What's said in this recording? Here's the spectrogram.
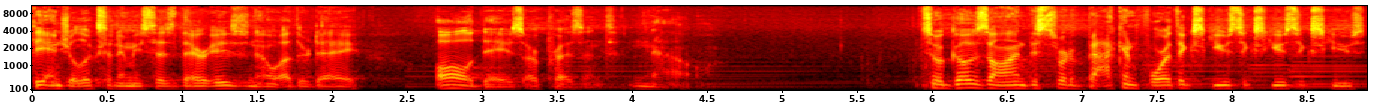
The angel looks at him, he says, There is no other day. All days are present now. So it goes on, this sort of back and forth excuse, excuse, excuse.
